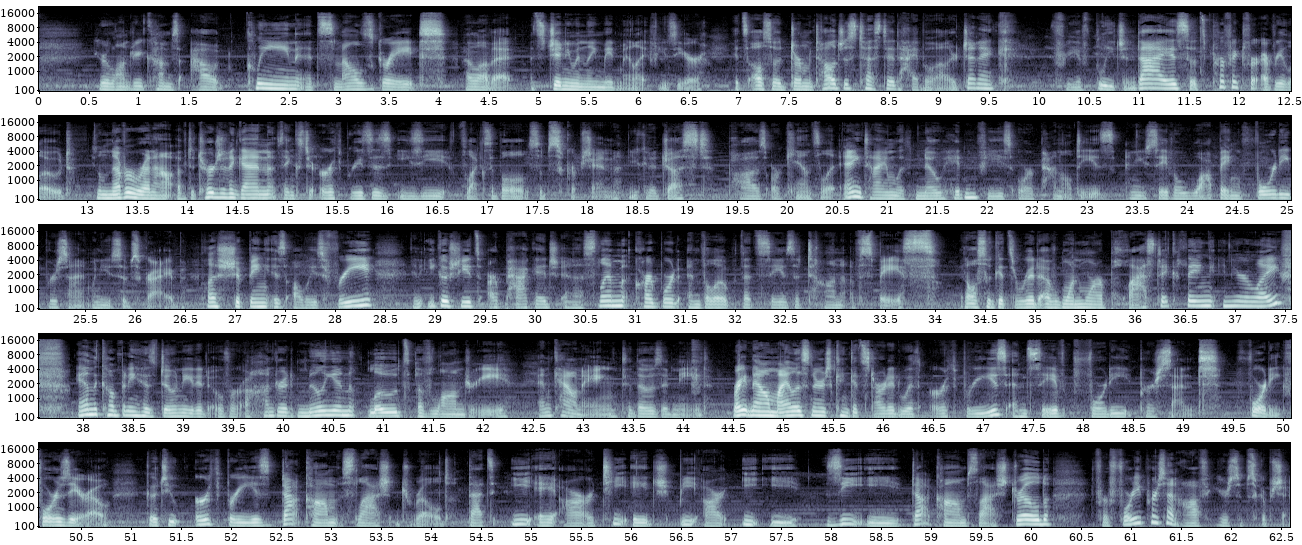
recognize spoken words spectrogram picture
Your laundry comes out clean, it smells great. I love it. It's genuinely made my life easier. It's also dermatologist tested, hypoallergenic, free of bleach and dyes, so it's perfect for every load. You'll never run out of detergent again thanks to Earth Breeze's easy, flexible subscription. You can adjust, pause, or cancel at any time with no hidden fees or penalties, and you save a whopping 40% when you subscribe. Plus, shipping is always free, and Eco Sheets are packaged in a slim cardboard envelope that saves a ton of space. It also gets rid of one more plastic thing in your life. And the company has donated over 100 million loads of laundry and counting to those in need. Right now, my listeners can get started with Earth Breeze and save 40%. 40, 40. Go to earthbreeze.com slash drilled. That's E-A-R-T-H-B-R-E-E-Z-E dot com slash drilled for 40% off your subscription.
